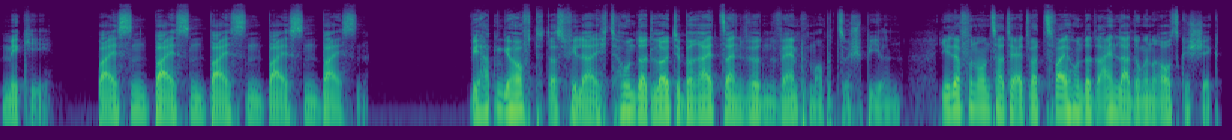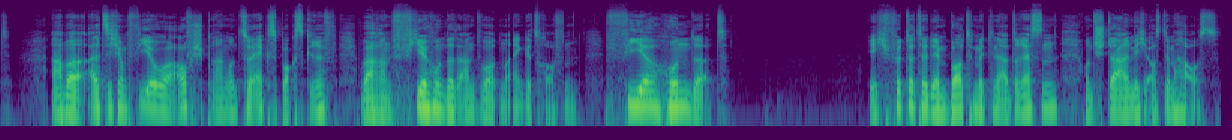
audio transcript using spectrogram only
Mickey. Beißen, beißen, beißen, beißen, beißen. Wir hatten gehofft, dass vielleicht 100 Leute bereit sein würden, Vamp Mob zu spielen. Jeder von uns hatte etwa 200 Einladungen rausgeschickt. Aber als ich um 4 Uhr aufsprang und zur Xbox griff, waren 400 Antworten eingetroffen. 400! Ich fütterte den Bot mit den Adressen und stahl mich aus dem Haus.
